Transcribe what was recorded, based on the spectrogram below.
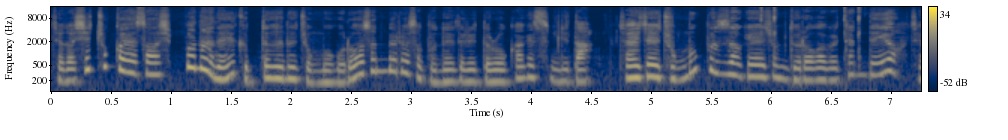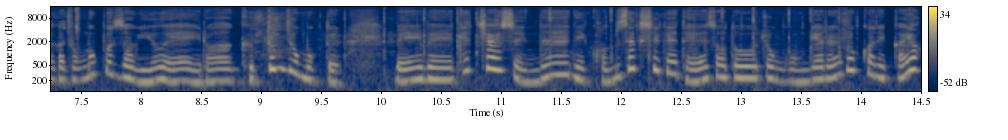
제가 시초가에서 10분 안에 급등하는 종목으로 선별해서 보내드리도록 하겠습니다. 자 이제 종목 분석에 좀 들어가 볼 텐데요. 제가 종목 분석 이후에 이러한 급등 종목들 매일매일 캐치할 수 있는 이 검색식에 대해서도 좀 공개를 해볼 거니까요.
